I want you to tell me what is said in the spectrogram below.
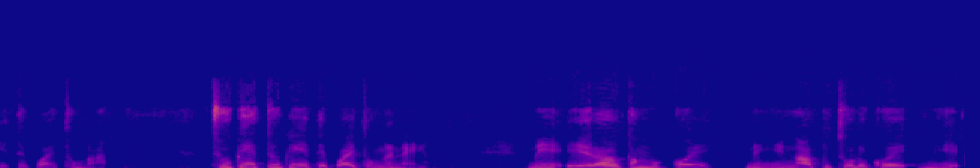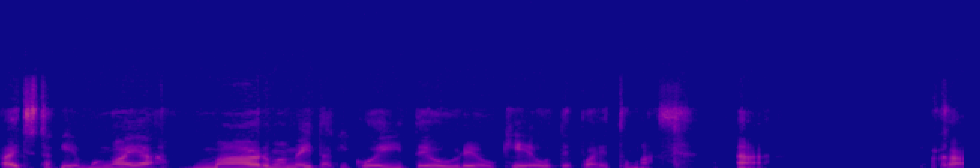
e te pae tonga. Tuketuke e te pae tonga nei. Me e Rarotonga koe, me e Ngāputoru koe, me e Aitutaki e Mangaia, mārama mei taki koe i te ou reo kē o te pae tonga. Ā, ka,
